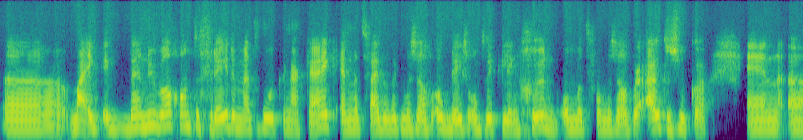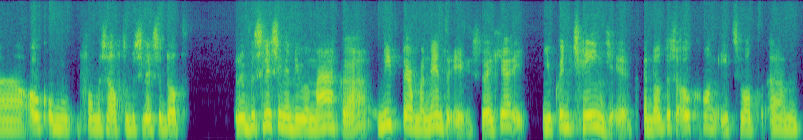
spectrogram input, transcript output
Uh, maar ik, ik, ben nu wel gewoon tevreden met hoe ik er naar kijk. En het feit dat ik mezelf ook deze ontwikkeling gun om het voor mezelf weer uit te zoeken. En uh, ook om voor mezelf te beslissen dat de beslissingen die we maken niet permanent is. Weet je, you can change it. En dat is ook gewoon iets wat, um,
